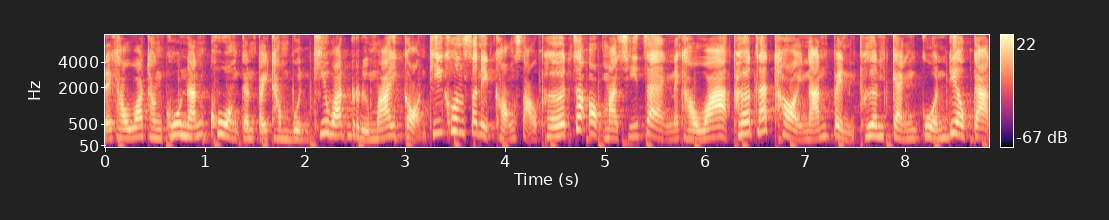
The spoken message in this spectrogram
นะคะว่าทั้งคู่นั้นควงกันไปทำบุญที่วัดหรือไม่ก่อนที่คนสนิทของสาวเพิร์ดจะออกมาชี้แจงนะคะว่าเพิร์ดและทอยนั้นเป็นเพื่อนแก๊งกวนเดียวกัน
